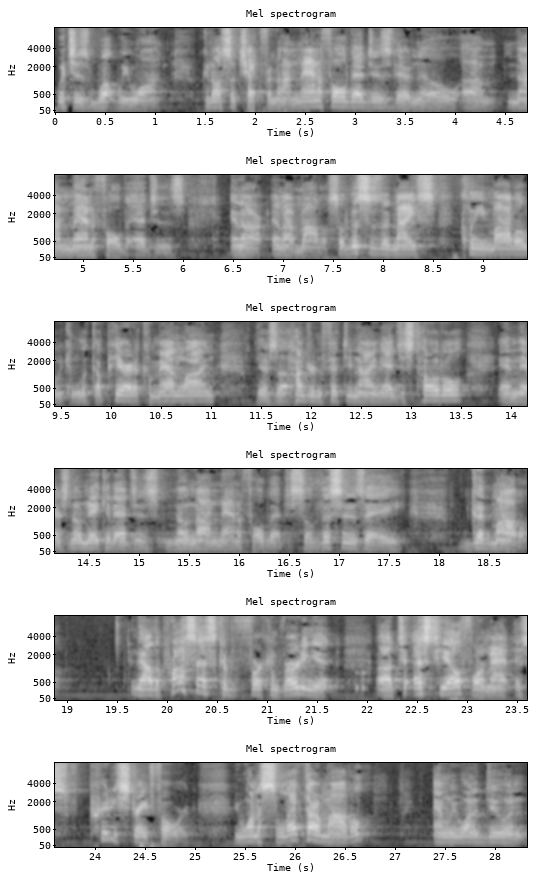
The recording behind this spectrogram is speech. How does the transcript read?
which is what we want. We can also check for non-manifold edges. There are no um, non-manifold edges in our in our model. So this is a nice clean model. We can look up here at a command line. There's 159 edges total, and there's no naked edges, no non-manifold edges. So this is a good model. Now, the process for converting it uh, to STL format is pretty straightforward. We want to select our model, and we want to do an,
